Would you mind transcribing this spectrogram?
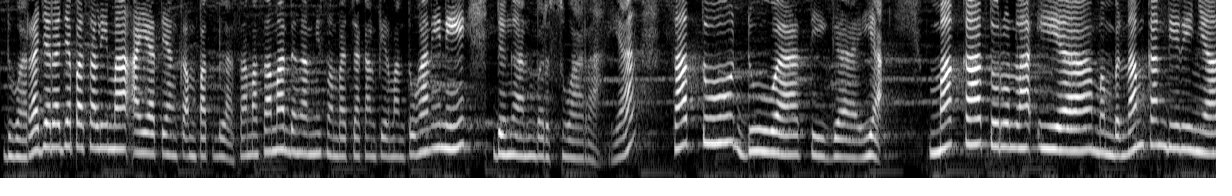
2 Raja-Raja pasal 5 ayat yang ke-14. Sama-sama dengan Miss membacakan firman Tuhan ini dengan bersuara ya. 1 2 3 ya. Maka turunlah ia membenamkan dirinya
